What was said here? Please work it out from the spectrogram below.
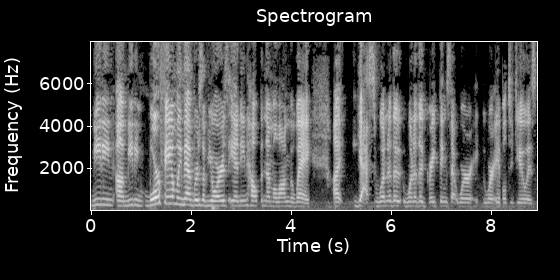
meeting uh, meeting more family members of yours and in helping them along the way. Uh, yes, one of the one of the great things that we're we're able to do is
